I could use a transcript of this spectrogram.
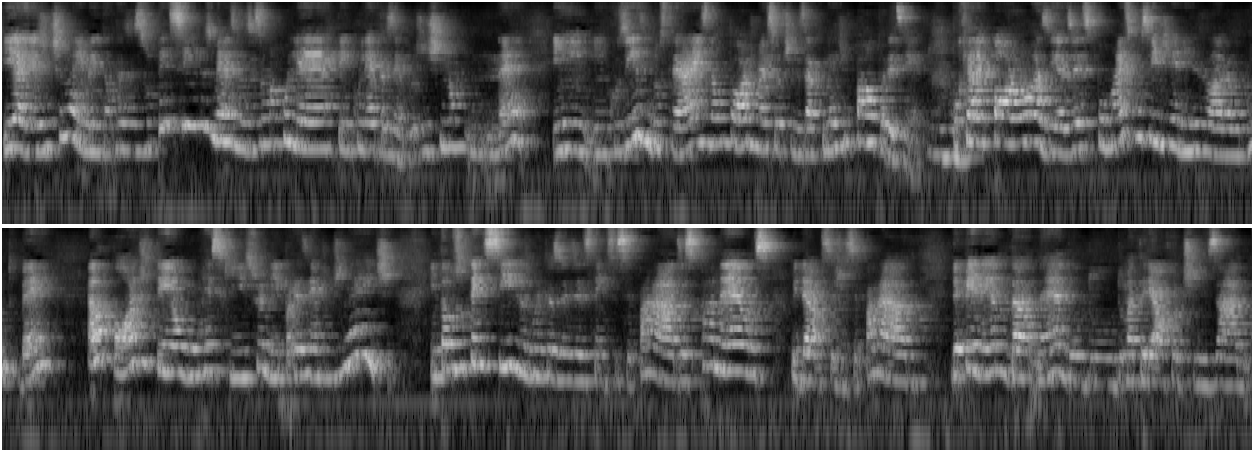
E aí a gente lembra, então, que às vezes utensílios mesmo, às vezes uma colher, tem colher, por exemplo, a gente não, né, em, em cozinhas industriais não pode mais se utilizar colher de pau, por exemplo, Uhum. porque ela é porosa e às vezes, por mais que você higienize ela muito bem, ela pode ter algum resquício ali, por exemplo, de leite. Então, os utensílios muitas vezes eles têm que ser separados, as panelas, o ideal é que seja separado, dependendo da, né, do, do, do material que é utilizado.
